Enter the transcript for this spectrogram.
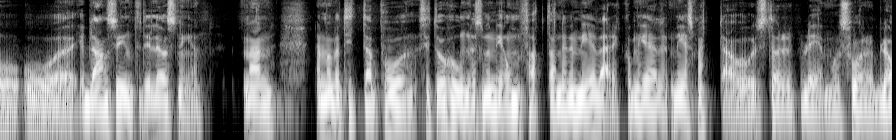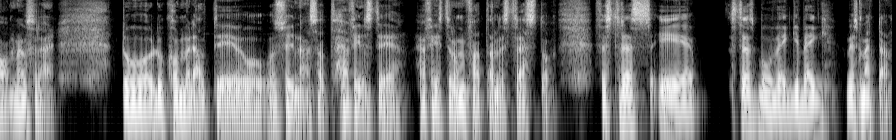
Och, och ibland så är inte det lösningen. Men när man börjar titta på situationer som är mer omfattande med mer verk och mer, mer smärta och större problem och svårare att bli av med och sådär. Då, då kommer det alltid att, att synas att här finns det, här finns det omfattande stress. Då. För stress, är, stress bor vägg i vägg med smärta.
